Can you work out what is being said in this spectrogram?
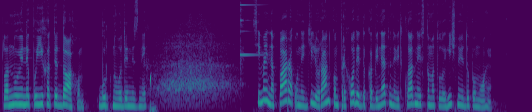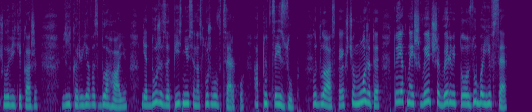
Планую не поїхати дахом, буркнув один із них. Сімейна пара у неділю ранком приходить до кабінету невідкладної стоматологічної допомоги. Чоловік і каже: Лікарю, я вас благаю. Я дуже запізнююся на службу в церкву, а тут цей зуб. Будь ласка, якщо можете, то якнайшвидше вирвіть того зуба і все.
